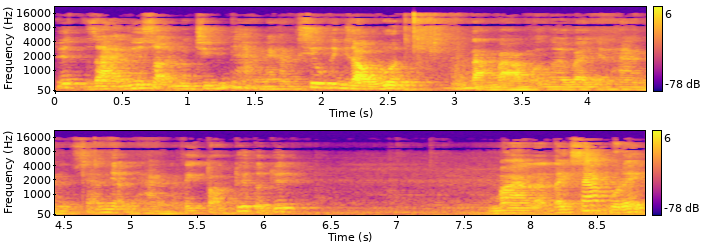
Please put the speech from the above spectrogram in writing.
tuyết dài như sợi mình chính hàng này, hàng siêu tinh dầu luôn. Đảm bảo mọi người về nhận hàng, sẽ nhận hàng thấy toàn tuyết và tuyết. Mà là đánh sát của đấy,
